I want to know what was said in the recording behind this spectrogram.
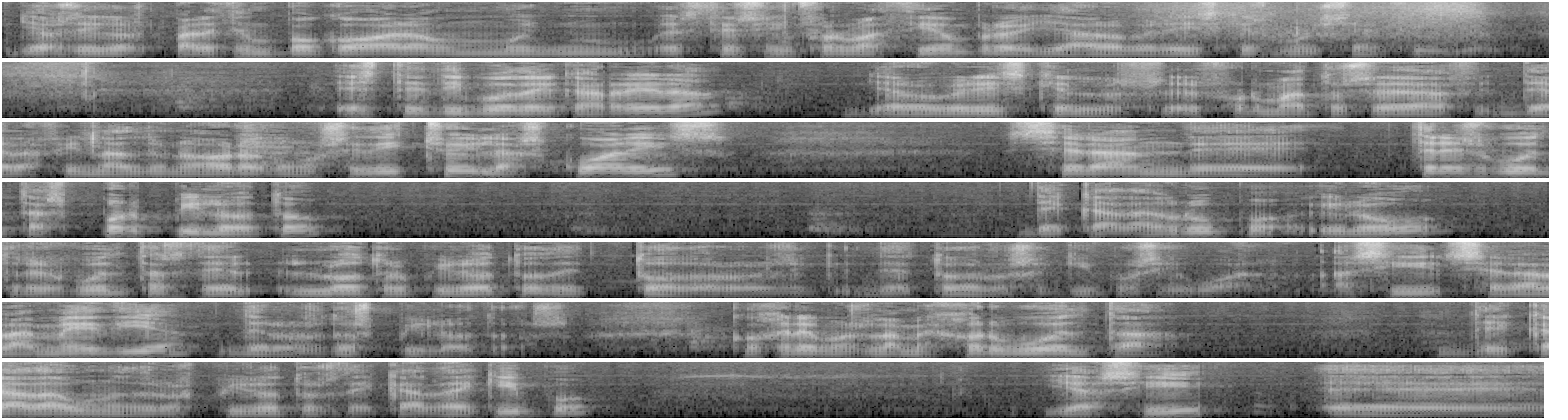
ya os digo, os parece un poco ahora muy exceso de información, pero ya lo veréis que es muy sencillo. Este tipo de carrera, ya lo veréis que el, formato será de la final de una hora, como os he dicho, y las qualis serán de tres vueltas por piloto de cada grupo y luego tres vueltas del otro piloto de todos los, de todos los equipos igual. Así será la media de los dos pilotos. Cogeremos la mejor vuelta de cada uno de los pilotos de cada equipo y así eh,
